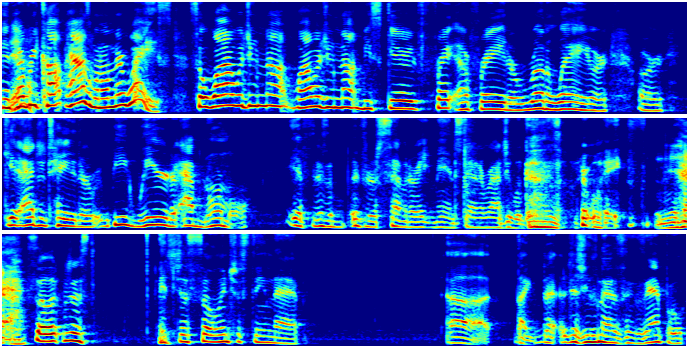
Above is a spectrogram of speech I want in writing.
And Yeah. every cop has one on their waist. So why would you not? Why would you not be scared, afraid, afraid, or run away, or or get agitated, or be weird or abnormal if there's a if there's seven or eight men standing around you with guns on their waist? Yeah. So it just it's just so interesting that uh like that, just using that as an example,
